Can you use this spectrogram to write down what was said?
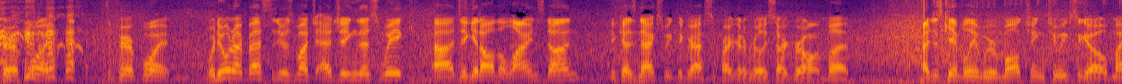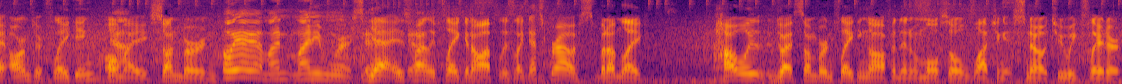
fair point. It's a fair point. We're doing our best to do as much edging this week uh, to get all the lines done because next week the grass is probably going to really start growing. But I just can't believe we were mulching two weeks ago. My arms are flaking. All yeah. my sunburn. Oh yeah, yeah. Mine, mine even worse. Yeah, yeah it's yeah. finally flaking off. Liz like, that's gross. But I'm like, how do I have sunburn flaking off and then I'm also watching it snow two weeks later?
